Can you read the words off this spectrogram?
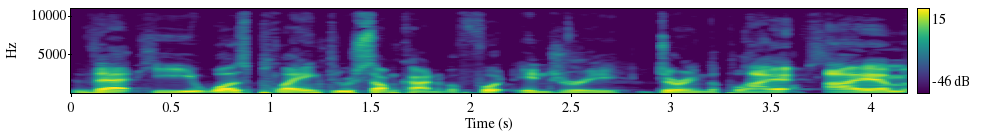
that he was playing through some kind of a foot injury during the playoffs. I, I am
